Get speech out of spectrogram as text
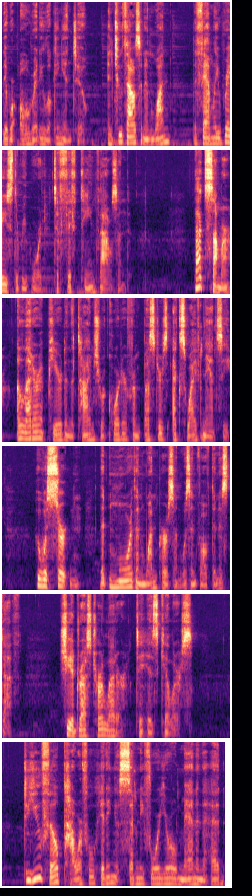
they were already looking into. In 2001, the family raised the reward to 15,000. That summer, a letter appeared in the Times Recorder from Buster's ex-wife Nancy, who was certain that more than one person was involved in his death. She addressed her letter to his killers. Do you feel powerful hitting a 74 year old man in the head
